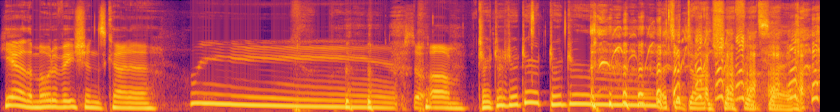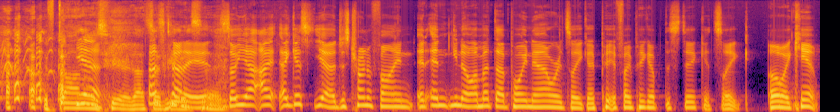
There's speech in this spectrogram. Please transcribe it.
yeah, the motivation's kind of so um that's what Don Schiff would say. If Don yeah, was here, that's, that's kind of it. Say. So yeah, I, I, guess yeah, just trying to find and, and you know I'm at that point now where it's like I if I pick up the stick, it's like oh I can't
